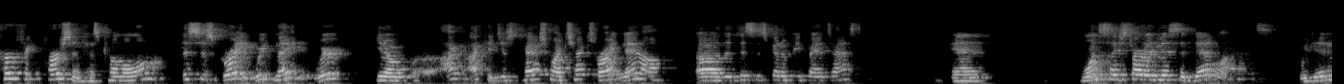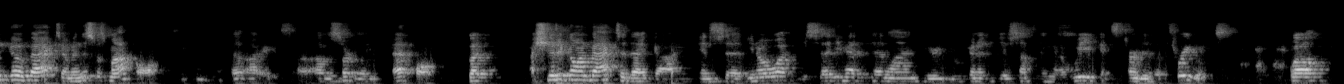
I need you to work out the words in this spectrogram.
perfect person has come along. This is great. We've made it. We're, you know, I, I could just cash my checks right now uh, that this is going to be fantastic. And once they started missing deadlines, we didn't go back to them, and this was my fault. Uh, I, I was certainly at fault. But I should have gone back to that guy and said, you know what? You said you had a deadline here. You were going to give something in a week. And it's turned into three weeks. Well,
